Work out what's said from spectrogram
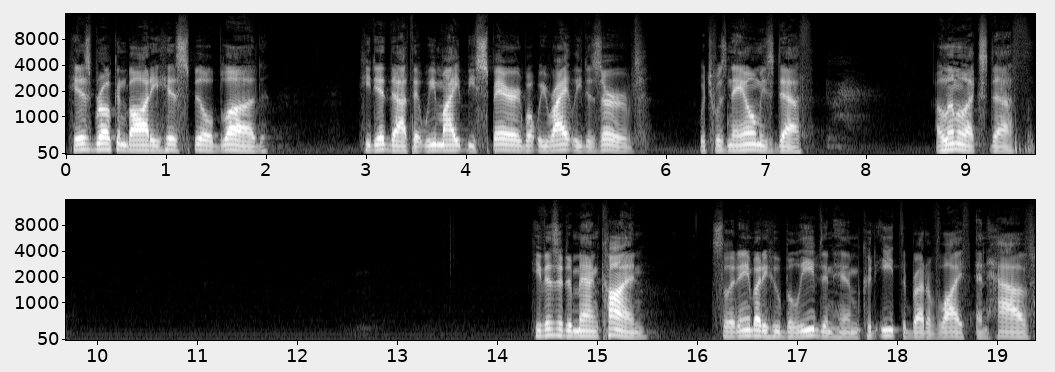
His broken body, his spilled blood, he did that that we might be spared what we rightly deserved, which was Naomi's death, Elimelech's death. He visited mankind so that anybody who believed in him could eat the bread of life and have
